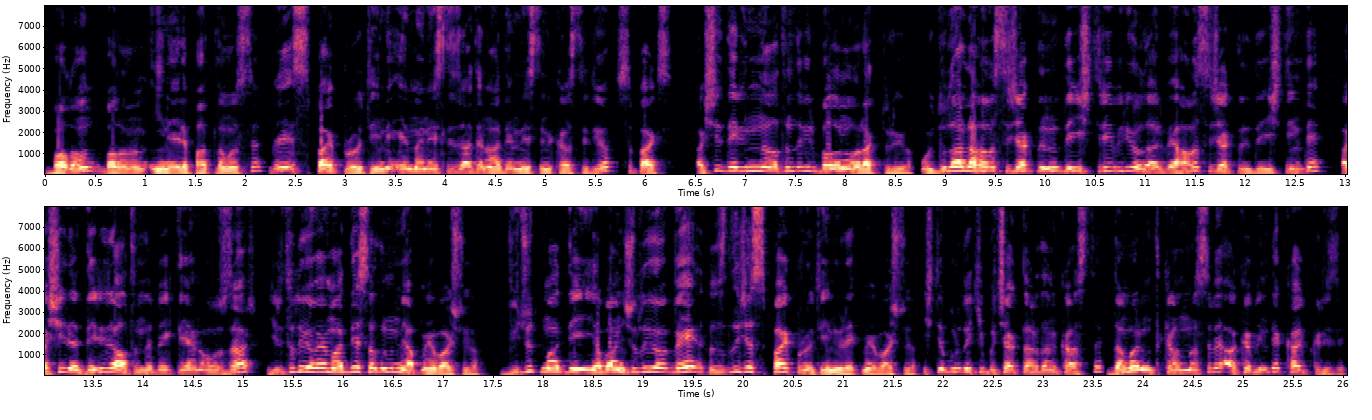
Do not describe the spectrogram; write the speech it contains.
balon, balonun iğneyle patlaması ve spike proteini. Elma nesli zaten Adem neslini kastediyor. Spikes. Aşı derinin altında bir balon olarak duruyor. Uydularla hava sıcaklığını değiştirebiliyorlar ve hava sıcaklığı değiştiğinde aşıyla deri altında bekleyen o zar yırtılıyor ve madde salınım yapmaya başlıyor. Vücut maddeyi yabancılıyor ve hızlıca spike proteini üretmeye başlıyor. İşte buradaki bıçaklardan kastı damarın tıkanması ve akabinde kalp krizi.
